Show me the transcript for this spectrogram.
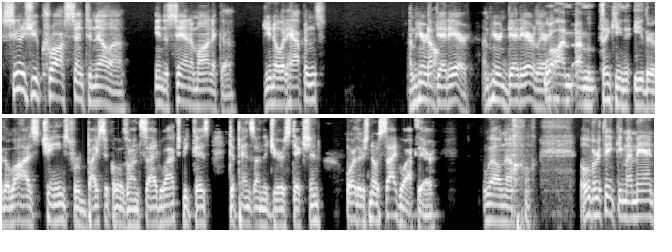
soon as you cross Centinela into Santa Monica, do you know what happens? I'm hearing no. dead air. I'm hearing dead air, Larry. Well, I'm I'm thinking either the law has changed for bicycles on sidewalks because depends on the jurisdiction, or there's no sidewalk there. Well, no, overthinking, my man.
